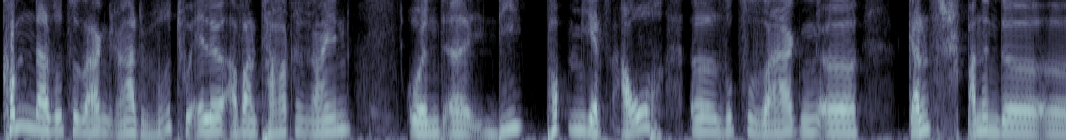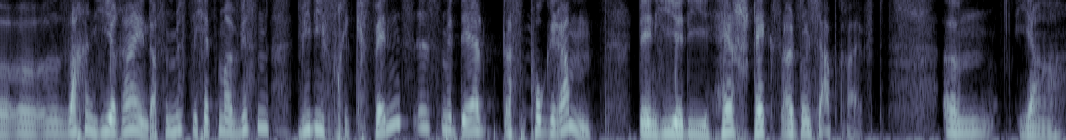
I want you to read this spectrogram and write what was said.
kommen da sozusagen gerade virtuelle Avantare rein und äh, die poppen jetzt auch äh, sozusagen äh, ganz spannende äh, äh, Sachen hier rein. Dafür müsste ich jetzt mal wissen, wie die Frequenz ist, mit der das Programm denn hier die Hashtags als solche abgreift. Ähm, ja.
